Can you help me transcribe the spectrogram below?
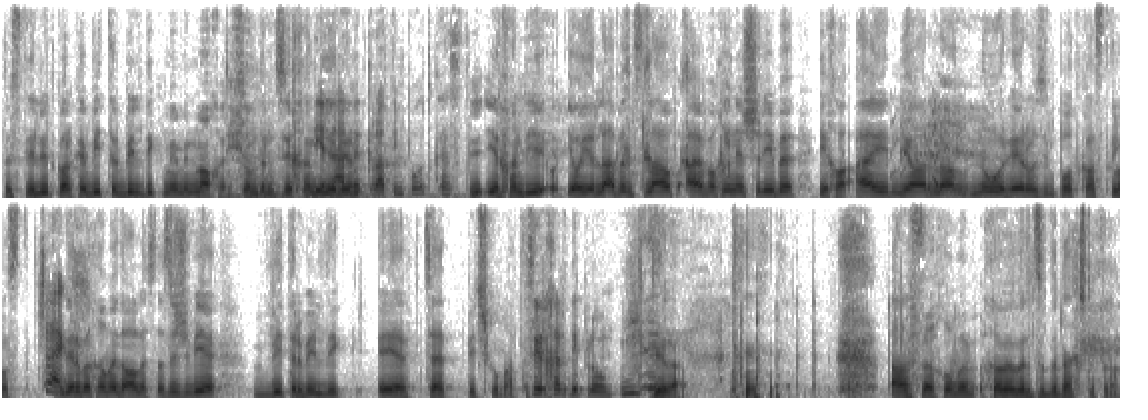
Dass die Leute gar keine Weiterbildung mehr machen müssen, sondern sie können Die lernen gerade im Podcast. ihr könnt in euren Lebenslauf einfach hineinschreiben, ich habe ein Jahr lang nur Heroes im Podcast gelost. Check. Und ihr bekommt alles. Das ist wie Weiterbildung EFZ Pitchkumatte. Zürcher Diplom. Genau. also, kommen, kommen wir zu der nächsten Frage.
